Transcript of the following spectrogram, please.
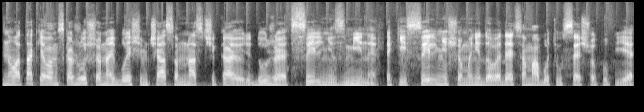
Ну а так я вам скажу, що найближчим часом нас чекають дуже сильні зміни. Такі сильні, що мені доведеться, мабуть, усе, що тут є,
